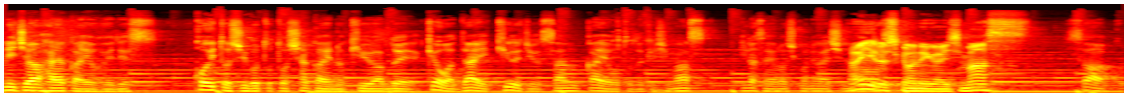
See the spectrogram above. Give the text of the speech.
こんにちは早川洋平です。恋と仕事と社会の Q&A 今日は第93回お届けします。イラさんよろしくお願いします。はい、よろしくお願いします。さあこ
